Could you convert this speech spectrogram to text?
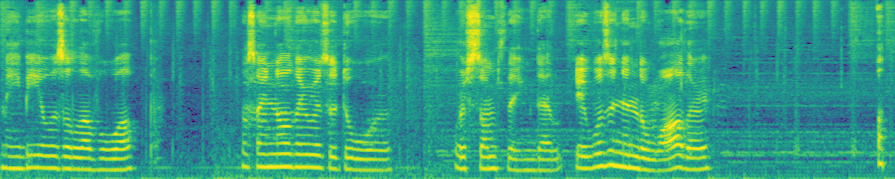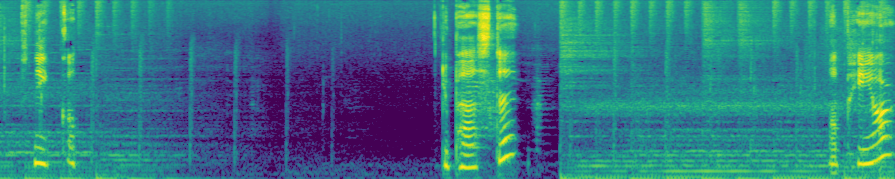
Maybe it was a level up. Because I know there was a door or something that it wasn't in the water. Up, sneak up. You passed it? Up here?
